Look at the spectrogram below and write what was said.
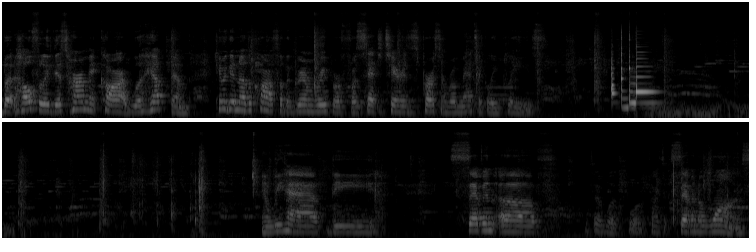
But hopefully, this Hermit card will help them. Can we get another card for the Grim Reaper for Sagittarius person romantically, please? And we have the seven of, is that what, four, five, six, seven of wands.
